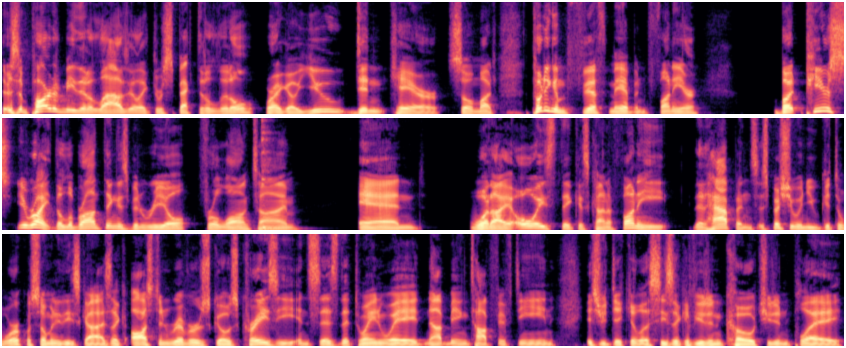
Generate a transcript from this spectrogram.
There's a part of me that allows you like to respect it a little where I go, you didn't care so much. Putting him fifth may have been funnier. But Pierce, you're right. The LeBron thing has been real for a long mm. time. And what I always think is kind of funny that happens, especially when you get to work with so many of these guys, like Austin Rivers goes crazy and says that Dwyane Wade not being top 15 is ridiculous. He's like, if you didn't coach, you didn't play,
